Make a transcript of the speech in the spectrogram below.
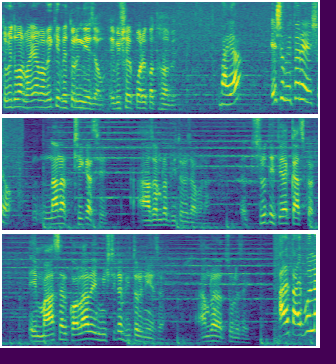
তুমি তোমার ভাইয়া ভাবিকে ভেতরে নিয়ে যাও এ বিষয়ে পরে কথা হবে। ভাইয়া এসো ভিতরে এসো। না না ঠিক আছে। আজ আমরা ভিতরে যাব না। শ্রুতি তুই এক কাজ কর এই মাছ আর কলার এই মিষ্টিটা ভিতরে নিয়ে যা। আমরা চলে যাই। আরে তাই বললে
